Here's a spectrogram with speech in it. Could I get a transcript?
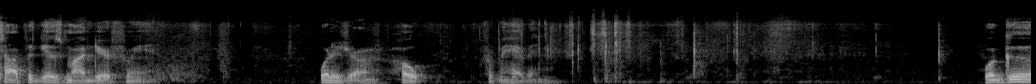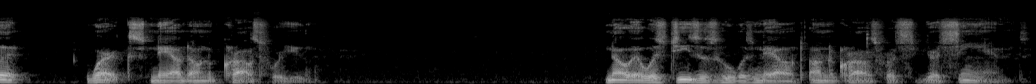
Topic is My Dear Friend. What is your hope from heaven? What good works nailed on the cross for you? No, it was Jesus who was nailed on the cross for your sins.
